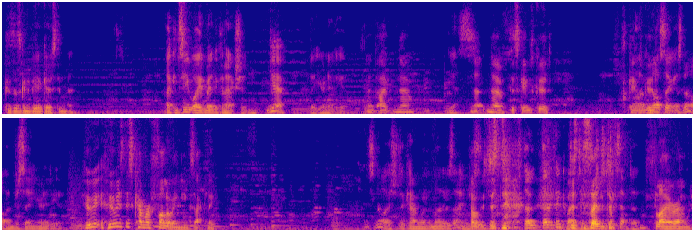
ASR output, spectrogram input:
because there's going to be a ghost in there. I can see why you've made the connection, Yeah, but you're an idiot. and I no. Yes. No, no, this game's good. This game's I'm good. not saying it's not, I'm just saying you're an idiot. Who who is this camera following exactly? It's not, it's just a camera with a mind of its own. Oh, it's just don't, don't think about just it. too decided much, to just accept it. fly around.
